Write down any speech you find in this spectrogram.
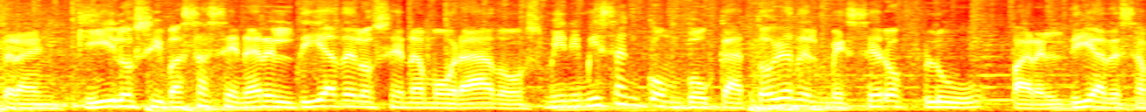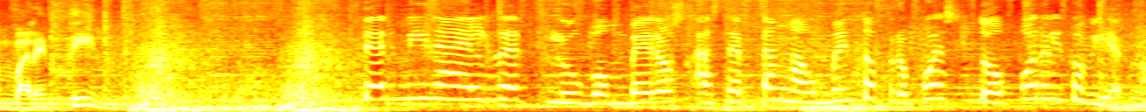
Tranquilo si vas a cenar el Día de los Enamorados. Minimizan convocatoria del mesero flu para el Día de San Valentín. Termina el Red Flu. Bomberos aceptan aumento propuesto por el gobierno.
